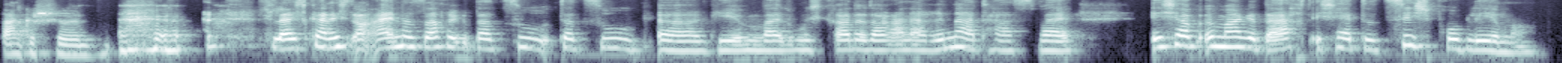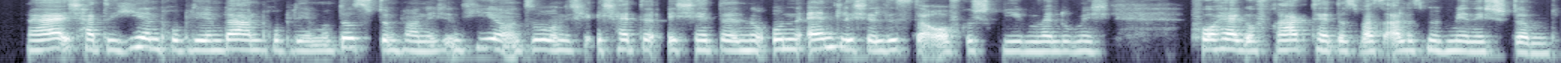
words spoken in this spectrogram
Dankeschön. Vielleicht kann ich noch eine Sache dazu, dazu äh, geben, weil du mich gerade daran erinnert hast, weil ich habe immer gedacht, ich hätte zig Probleme. Ja, ich hatte hier ein Problem, da ein Problem und das stimmt noch nicht und hier und so. Und ich, ich, hätte, ich hätte eine unendliche Liste aufgeschrieben, wenn du mich vorher gefragt hättest, was alles mit mir nicht stimmt.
